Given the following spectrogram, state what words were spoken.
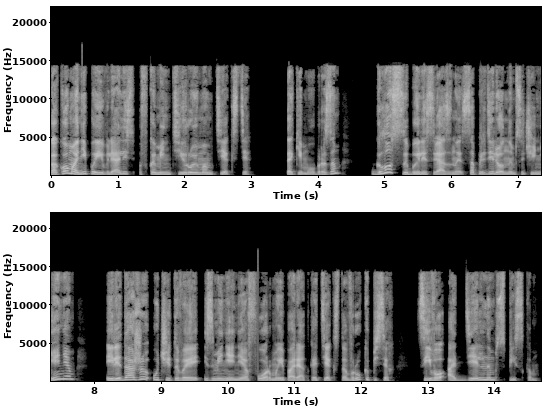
каком они появлялись в комментируемом тексте. Таким образом, глоссы были связаны с определенным сочинением или даже, учитывая изменения формы и порядка текста в рукописях, с его отдельным списком.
